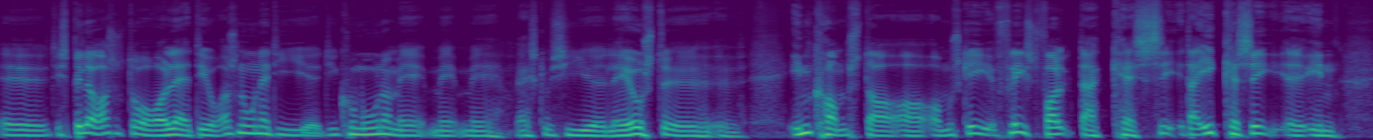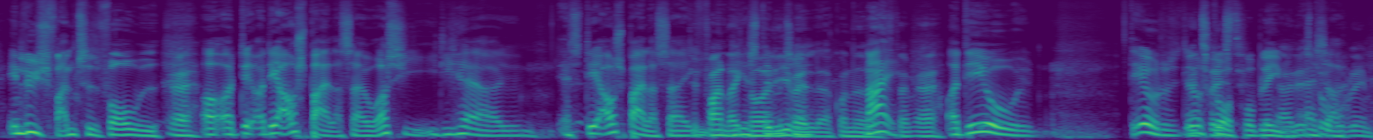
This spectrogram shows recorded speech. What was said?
øh, det spiller også en stor rolle, at det er jo også nogle af de, de kommuner med, med, med hvad skal vi sige, laveste øh, indkomster, og, og måske flest folk, der, kan se, der ikke kan se øh, en, en lys fremtid forud. Ja. Og, og, det, og det afspejler sig jo også i, i de her... Øh, altså, det afspejler sig det i, i de ikke noget alligevel at gå ned Nej, og stemme. Ja. og det er jo... Det er jo, det er det er jo et stort problem. Ja, det er et stort altså, problem.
